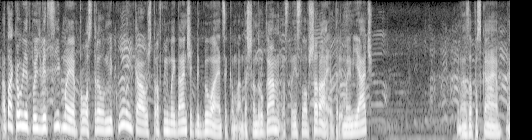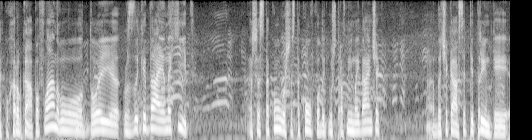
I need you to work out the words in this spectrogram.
Атака у відповідь від Сігми. Простріл Мікуленка. У штрафний майданчик відбивається команда Шандрука. Станіслав Шарай отримує м'яч. Запускає Кухарука по флангу. Той закидає на хід Шестакову. Шестаков входить у штрафний майданчик. Е, Дочекався підтримки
